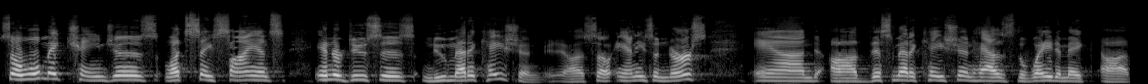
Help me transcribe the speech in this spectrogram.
So we'll make changes. Let's say science introduces new medication. Uh, so Annie's a nurse, and uh, this medication has the way to make uh,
